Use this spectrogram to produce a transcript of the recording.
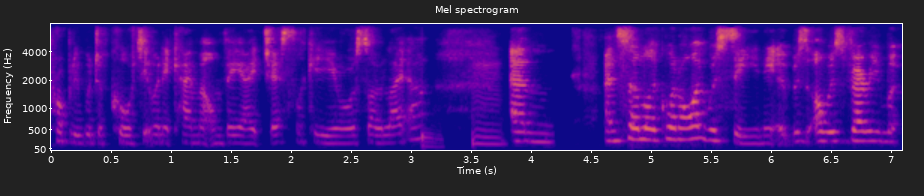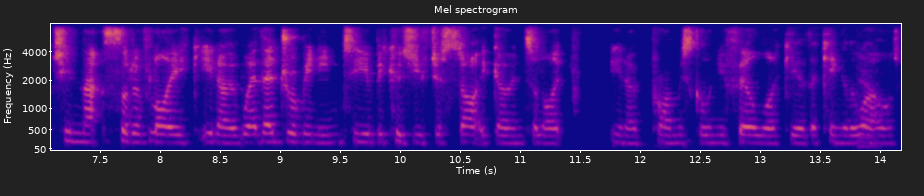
probably would have caught it when it came out on VHS like a year or so later. mm, Um, and so like when I was seeing it, it was I was very much in that sort of like you know where they're drumming into you because you've just started going to like you know primary school and you feel like you're the king of the Yeah. world,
